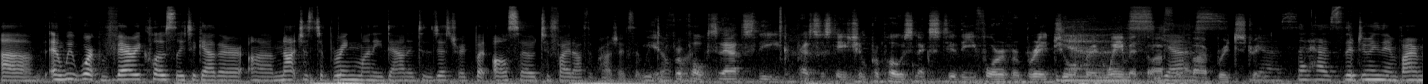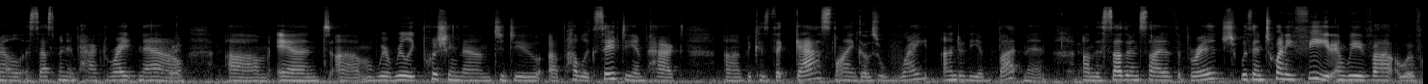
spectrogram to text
um, and we work very closely together, um, not just to bring money down into the district, but also to fight off the projects that we and don't for want. folks, that's the compressor station proposed next to the Fore River Bridge over in Weymouth off yes, of uh, Bridge Street. Yes, that has, they're doing the environmental assessment impact right now. Um, and um, we're really pushing them to do a public safety impact uh, because the gas line goes right under the abutment on the southern side of the bridge within 20 feet. And we've, uh, we've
